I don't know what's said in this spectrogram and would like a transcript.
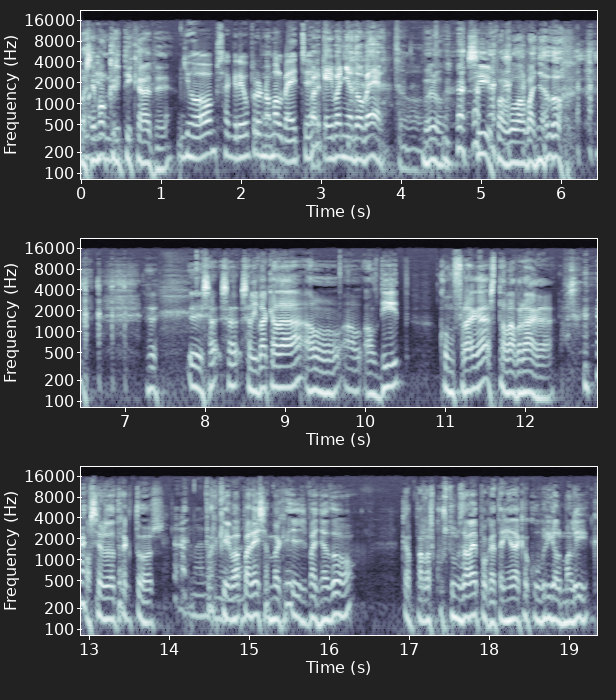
va ser molt criticat, eh? Jo em sap greu, però no me'l veig, eh? Perquè hi banyador verd. O... Bueno, sí, per lo del banyador. eh, se, se, se li va quedar el, el, el dit com fraga hasta la braga als seus detractors Mare perquè meva. va aparèixer amb aquell banyador que per les costums de l'època tenia de que cobrir el malic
